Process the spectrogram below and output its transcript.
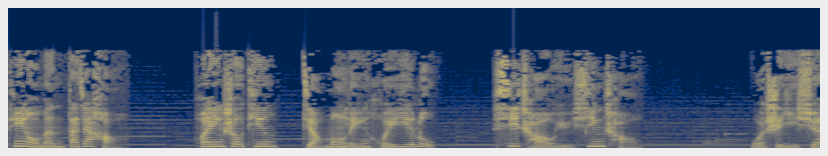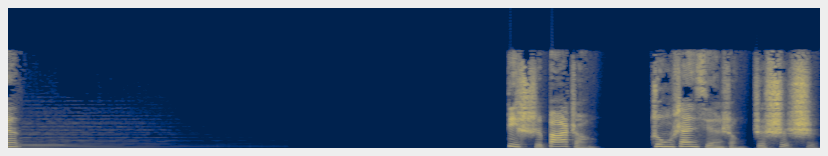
听友们，大家好，欢迎收听蒋梦麟回忆录《西朝与新朝》，我是逸轩。第十八章：中山先生之逝世。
